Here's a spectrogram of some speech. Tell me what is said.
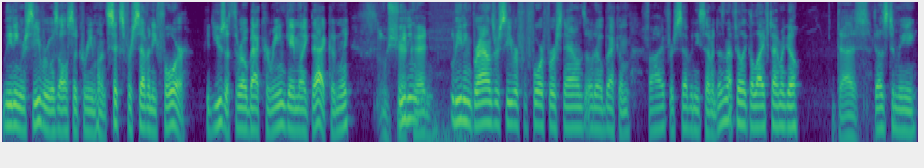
Leading receiver was also Kareem Hunt, six for 74. Could use a throwback Kareem game like that, couldn't we? We sure Leading- could. Leading Browns receiver for four first downs, Odell Beckham, five for 77. Doesn't that feel like a lifetime ago? It does. does to me.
